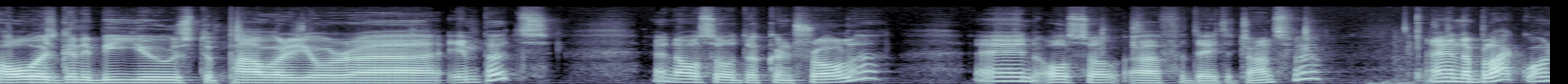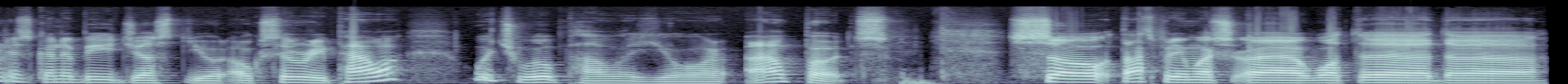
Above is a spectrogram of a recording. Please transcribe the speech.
always going to be used to power your uh, inputs and also the controller and also uh, for data transfer. And the black one is going to be just your auxiliary power, which will power your outputs. So that's pretty much uh, what the, the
